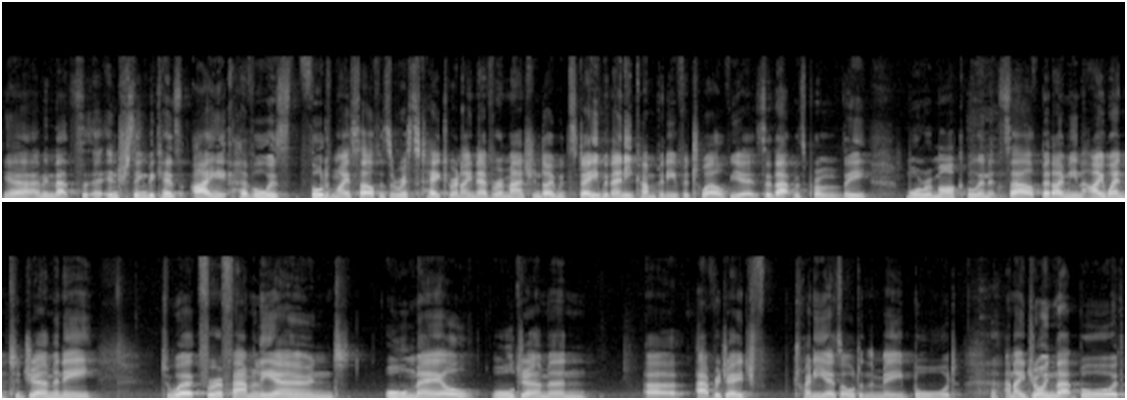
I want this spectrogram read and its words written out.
Yeah, I mean, that's uh, interesting because I have always thought of myself as a risk taker and I never imagined I would stay with any company for 12 years. So that was probably more remarkable in itself. But I mean, I went to Germany to work for a family owned, all male, all German, uh, average age 20 years older than me board. and I joined that board.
